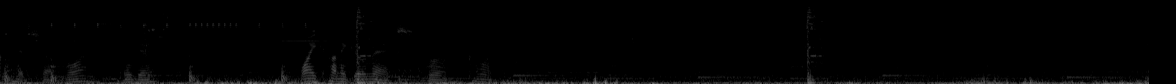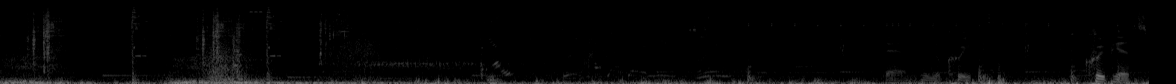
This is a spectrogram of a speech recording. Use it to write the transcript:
Good headshot one. Okay. Why can't I go next, bro? Come on. Damn, you look creepy. As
